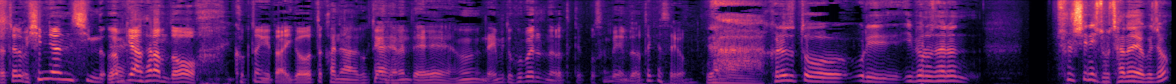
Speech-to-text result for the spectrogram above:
저처럼 10년씩 넘게 한 사람도 하, 걱정이다 이거 어떡하냐 걱정이 네. 되는데 어, 내 밑에 후배들은 어떻겠고 선배님들 어떻겠어요? 야 그래도 또 우리 이 변호사는 출신이 좋잖아요, 그죠?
